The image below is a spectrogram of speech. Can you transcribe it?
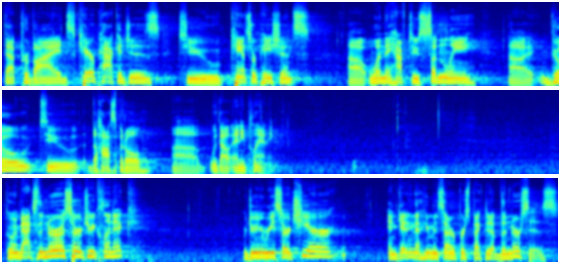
that provides care packages to cancer patients uh, when they have to suddenly uh, go to the hospital uh, without any planning. Going back to the neurosurgery clinic, we're doing research here and getting the human centered perspective of the nurses.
